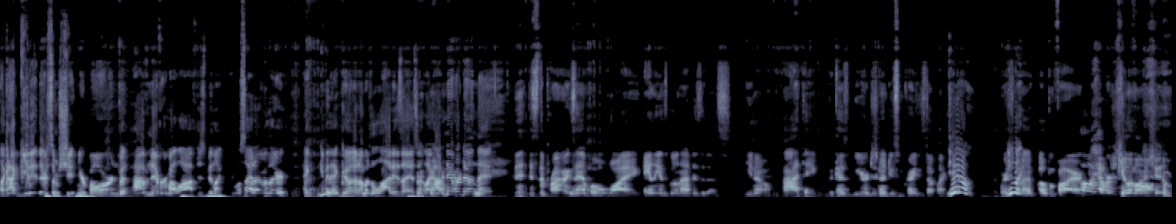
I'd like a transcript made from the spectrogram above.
Like I get it, there's some shit in your barn, but I've never in my life just been like, what's that over there? Hey, give me that gun. I'm gonna light his ass. up. Like I've never done that. This is the prime example why aliens will not visit us. You know, I think because we are just going to do some crazy stuff like that. Yeah, We're just You going to open fire. Oh yeah, we're just Kill gonna 'em all. fucking Shoot them.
